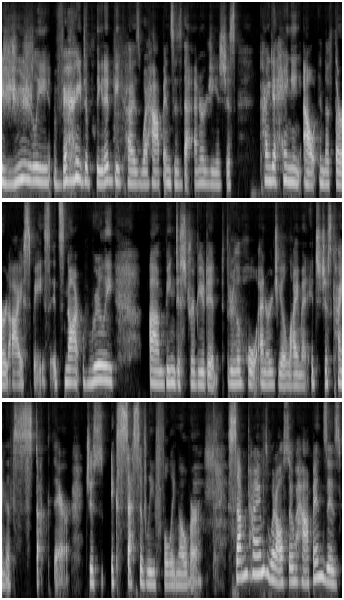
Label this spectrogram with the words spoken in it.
is usually very depleted because what happens is the energy is just kind of hanging out in the third eye space. It's not really um, being distributed through the whole energy alignment. It's just kind of stuck there, just excessively fulling over. Sometimes what also happens is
